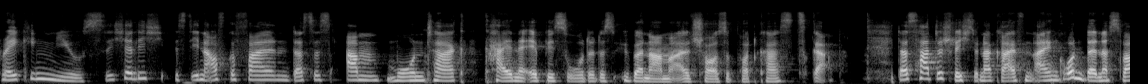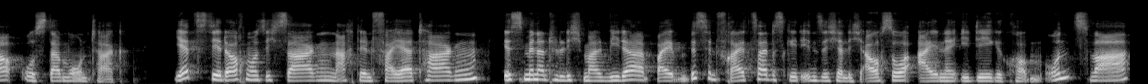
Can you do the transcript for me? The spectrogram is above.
Breaking News. Sicherlich ist Ihnen aufgefallen, dass es am Montag keine Episode des Übernahme als Chance Podcasts gab. Das hatte schlicht und ergreifend einen Grund, denn es war Ostermontag. Jetzt jedoch muss ich sagen, nach den Feiertagen ist mir natürlich mal wieder bei ein bisschen Freizeit, das geht Ihnen sicherlich auch so, eine Idee gekommen. Und zwar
